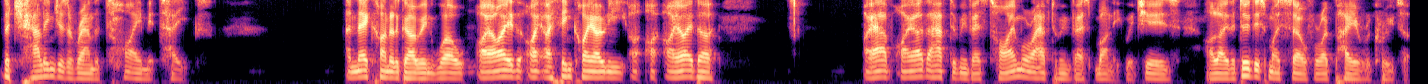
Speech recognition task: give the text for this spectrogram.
the challenges around the time it takes, and they're kind of going, well, I either I, I think I only I, I either I have I either have to invest time or I have to invest money, which is I'll either do this myself or I pay a recruiter.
